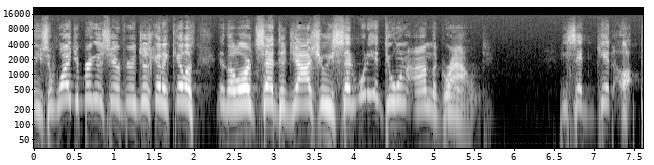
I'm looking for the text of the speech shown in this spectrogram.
He said, Why'd you bring us here if you're just going to kill us? And the Lord said to Joshua, He said, What are you doing on the ground? He said, Get up.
